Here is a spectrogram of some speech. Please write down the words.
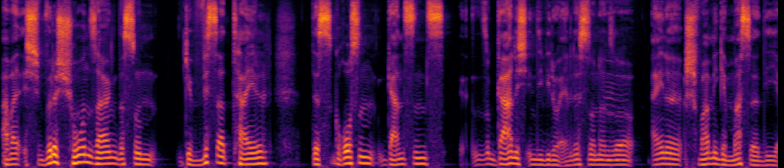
Aber ich würde schon sagen, dass so ein gewisser Teil des großen Ganzens so gar nicht individuell ist, sondern so eine schwammige Masse, die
